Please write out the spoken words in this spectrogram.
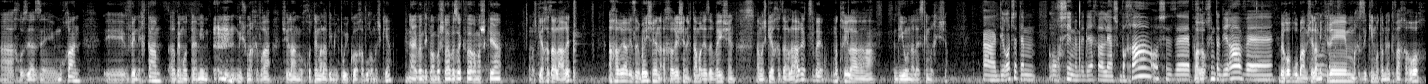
החוזה הזה מוכן ונחתם. הרבה מאוד פעמים מישהו מהחברה שלנו חותם עליו עם ייפוי כוח עבור המשקיע. אה, הבנתי, כלומר בשלב הזה כבר המשקיע... המשקיע חזר לארץ. אחרי הרזרוויישן, אחרי שנחתם הרזרוויישן, המשקיע חזר לארץ ומתחיל הדיון על ההסכם רכישה. הדירות שאתם רוכשים הם בדרך כלל להשבחה, או שזה פשוט בר- רוכשים את הדירה ו... ברוב רובם של לא המקרים מחזיקים אותם לטווח ארוך.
